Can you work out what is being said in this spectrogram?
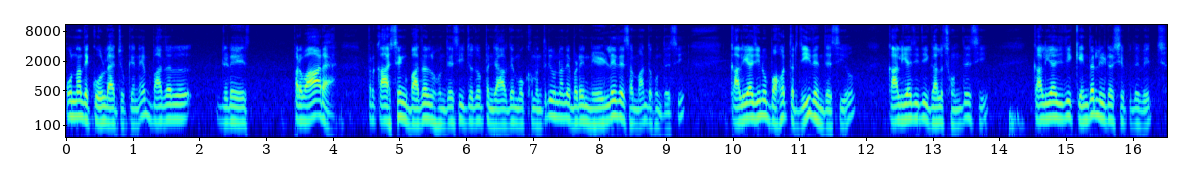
ਉਹਨਾਂ ਦੇ ਕੋਲ ਰਹਿ ਚੁੱਕੇ ਨੇ। ਬਾਦਲ ਜਿਹੜੇ ਪਰਿਵਾਰ ਹੈ, ਪ੍ਰਕਾਸ਼ ਸਿੰਘ ਬਾਦਲ ਹੁੰਦੇ ਸੀ, ਜਦੋਂ ਪੰਜਾਬ ਦੇ ਮੁੱਖ ਮੰਤਰੀ ਉਹਨਾਂ ਦੇ ਬੜੇ ਨੇੜਲੇ ਦੇ ਸੰਬੰਧ ਹੁੰਦੇ ਸੀ। ਕਾਲੀਆ ਜੀ ਨੂੰ ਬਹੁਤ ਤਰਜੀਹ ਦਿੰਦੇ ਸੀ ਉਹ। ਕਾਲੀਆ ਜੀ ਦੀ ਗੱਲ ਸੁਣਦੇ ਸੀ। ਕਾਲੀਆ ਜੀ ਦੀ ਕੇਂਦਰ ਲੀਡਰਸ਼ਿਪ ਦੇ ਵਿੱਚ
